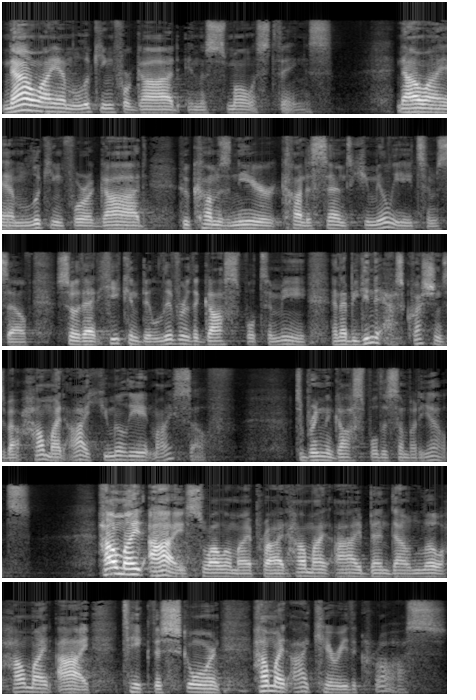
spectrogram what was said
Now I am looking for God in the smallest things. Now I am looking for a God who comes near, condescends, humiliates himself so that he can deliver the gospel to me. And I begin to ask questions about how might I humiliate myself to bring the gospel to somebody else? How might I swallow my pride? How might I bend down low? How might I take the scorn? How might I carry the cross?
